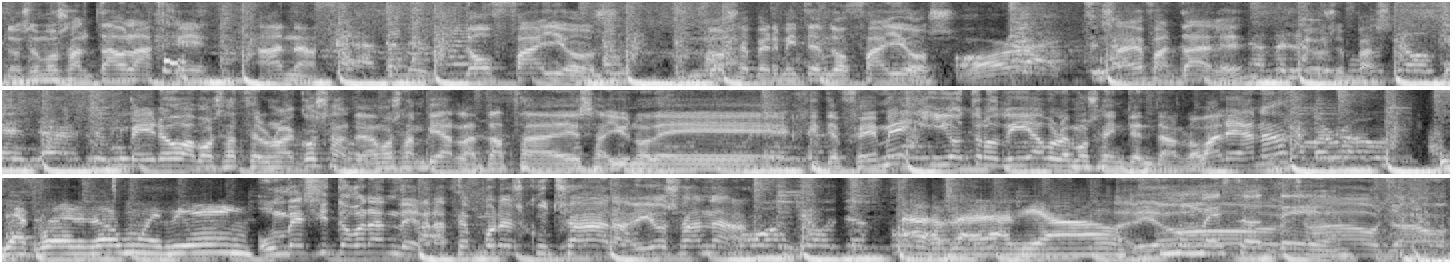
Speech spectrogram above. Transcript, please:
nos hemos saltado la G. Ana, dos fallos. No se permiten dos fallos. Sabe fatal, ¿eh? Que lo sepas. Pero vamos a hacer una cosa. Te vamos a enviar la taza de desayuno de Hit FM y otro día volvemos a intentarlo, ¿vale, Ana? De acuerdo, muy bien. Un besito grande. Gracias por escuchar. Adiós, Ana. Adiós. Adiós. Un besote. Chao, chao.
